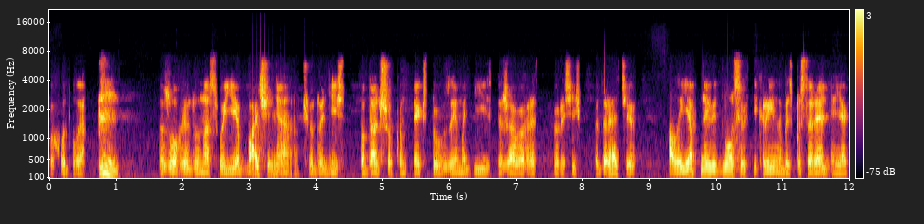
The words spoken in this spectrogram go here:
виходили з огляду на своє бачення щодо дійсно подальшого контексту взаємодії з державою агресорською Російською Федерацією, але я б не відносив ті країни безпосередньо як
